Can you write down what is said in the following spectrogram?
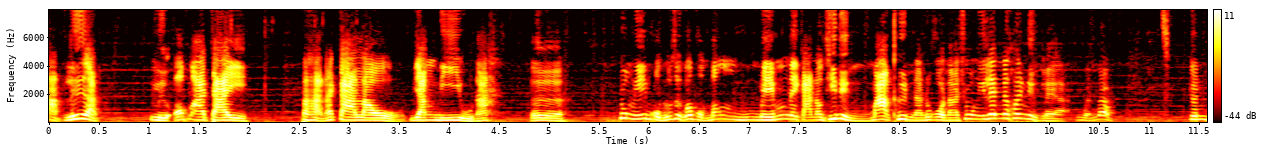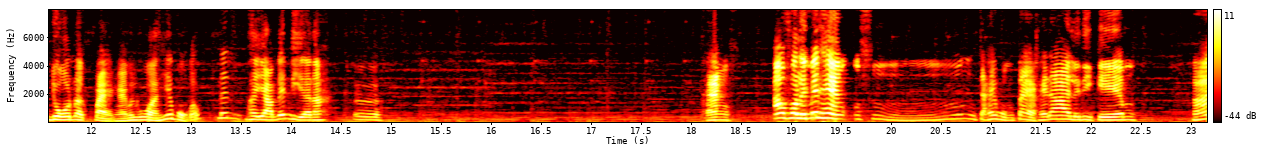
ตัดเลือดหรือออฟมาใจ สถานการณ์เรายังดีอยู่นะ เออ ช่วงนี้ผมรู้สึกว่าผมต้องเม้มในการเอาที่หนึ่งมากขึ้นนะทุกคนนะ ช่วงนี้เล่นไม่ค่อยหนึ่งเลยอะเหมือนแบบโยนโยนๆแปลกๆไงไม่รู้อะเฮียผมก็เล่นพยายามเล่นดีแล้วนะ เออ แทง เอาฟอร์เรนไม่แทงจะให้ผมแตกให้ได้เลยดิเกม ฮะ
